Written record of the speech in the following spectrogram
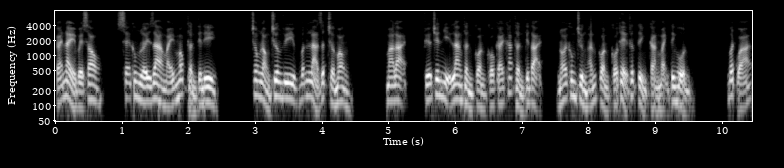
Cái này về sau, sẽ không lấy ra máy móc thần tiên đi. Trong lòng trương duy vẫn là rất chờ mong. Mà lại, phía trên nhị lang thần còn có cái khác thần tiên tại, nói không chừng hắn còn có thể thức tỉnh càng mạnh tinh hồn. Bất quá,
